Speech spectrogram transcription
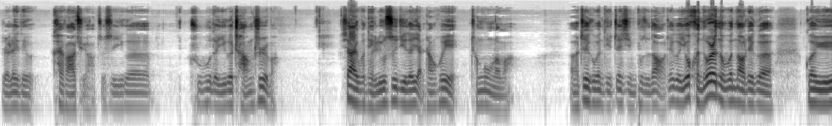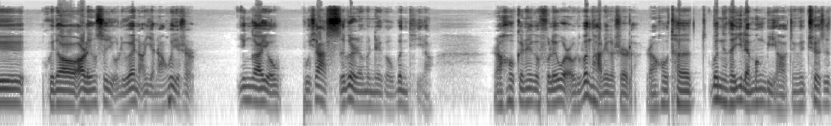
人类的。开发区啊，这是一个初步的一个尝试吧。下一个问题，刘司机的演唱会成功了吗？啊，这个问题真心不知道。这个有很多人都问到这个关于回到二零四九刘院长演唱会的事儿，应该有不下十个人问这个问题啊。然后跟这个弗雷沃尔，我就问他这个事儿了。然后他问的他一脸懵逼啊，因为确实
